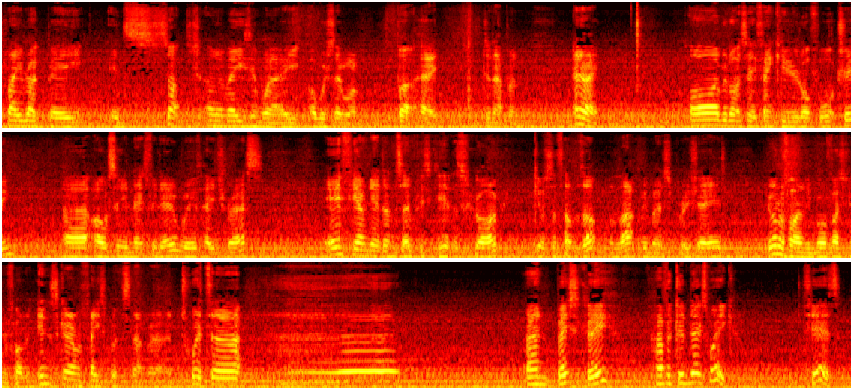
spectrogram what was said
play rugby in such an amazing way. I wish they won, but hey, didn't happen. Anyway, I would like to say thank you a lot for watching. Uh, I will see you in the next video with HRS. If you haven't yet done so, please hit the subscribe, give us a thumbs up, that would be most appreciated. If you want to find any more of us, you can find on Instagram, Facebook, Snapchat, and Twitter. And basically, have a good next week. Cheers.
